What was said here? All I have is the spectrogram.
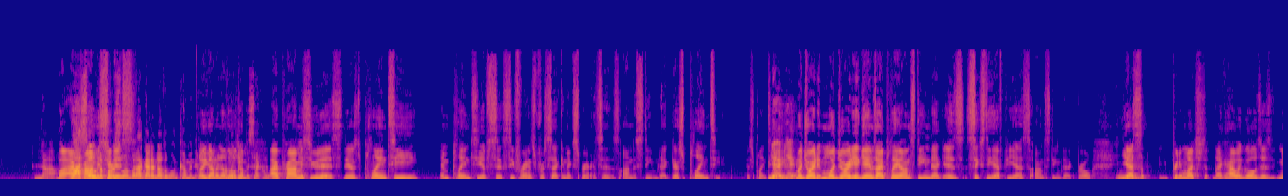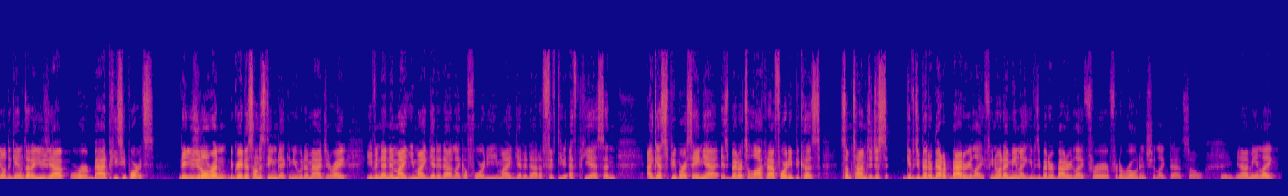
Nah, but well, I, I promise the first you this. one, but I got another one coming in. Oh, you got another one coming. One. I promise yeah. you this: there's plenty and plenty of 60 frames per second experiences on the Steam Deck. There's plenty. There's plenty. Yeah, yeah. Majority majority of games I play on Steam Deck is 60 FPS on Steam Deck, bro. Mm-hmm. Yes, pretty much like how it goes is you know the games that I usually have were bad PC ports. They usually don't run the greatest on the Steam Deck, and you would imagine, right? Even then, it might you might get it at like a 40, you might get it at a 50 FPS, and I guess people are saying, yeah, it's better to lock it at 40 because sometimes it just gives you better battery life. You know what I mean? Like gives you better battery life for for the road and shit like that. So mm-hmm. you know what I mean? Like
